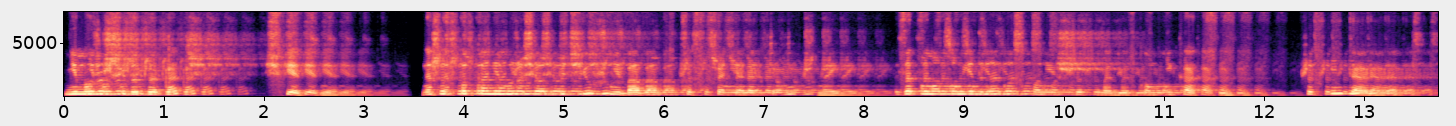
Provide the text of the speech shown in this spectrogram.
Nie możesz się doczekać? Świetnie. Nasze spotkanie może się odbyć już niebawem w przestrzeni elektronicznej. za pomocą jednego z poniższych mediów komunikacji. przez internet,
